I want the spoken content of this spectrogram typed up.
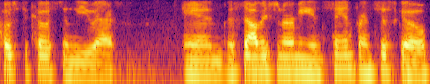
coast to coast in the U.S. And the Salvation Army in San Francisco,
